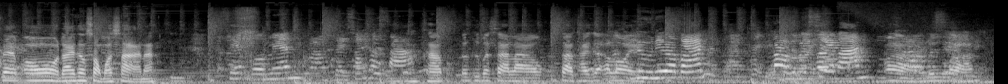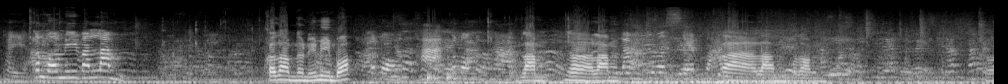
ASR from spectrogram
แซ่บอ๋อได้ทั้งสองภาษานะ แซ่บบ่แม่นได้สองภาษาครับ ก็คือภาษาลาวภาษาไทยจะอร่อยลือนี่ว่าหวานเราจะไม่แซ่บหวานอ่าลือหวานก็บ่มีวันล่เขาลำแถวนี้มีบ่ำก็บอกถาดก็ลองมันถาดลำอ่าลล่ำคือว่าแซ่บหวานำอ่าลำลำก็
